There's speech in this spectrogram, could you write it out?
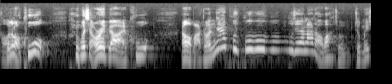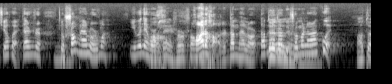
我就老哭，我小时候也比较爱哭。然后我爸说：“你不不不不不学拉倒吧，就就没学会。但是就双排轮嘛，因为那会儿哦那时候滑的好的是单排轮，单排轮比双排轮还贵。啊，对，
